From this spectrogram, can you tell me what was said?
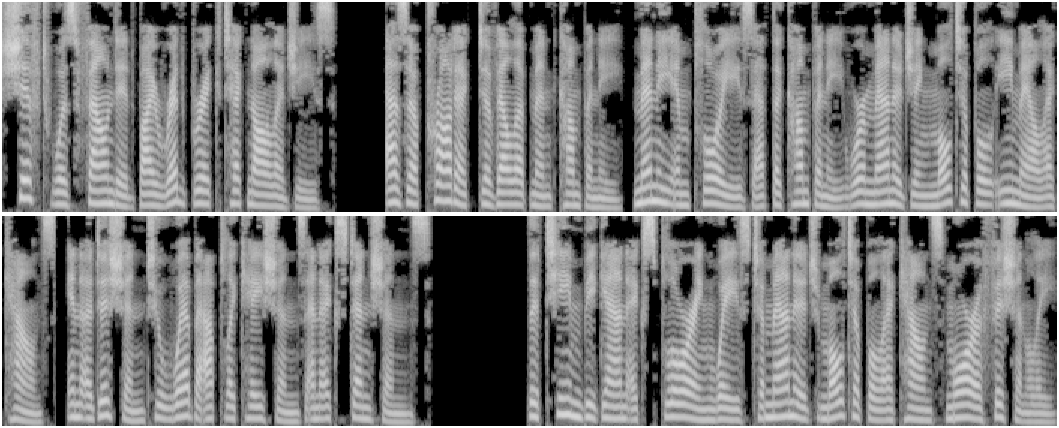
Shift was founded by Redbrick Technologies. As a product development company, many employees at the company were managing multiple email accounts, in addition to web applications and extensions. The team began exploring ways to manage multiple accounts more efficiently,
